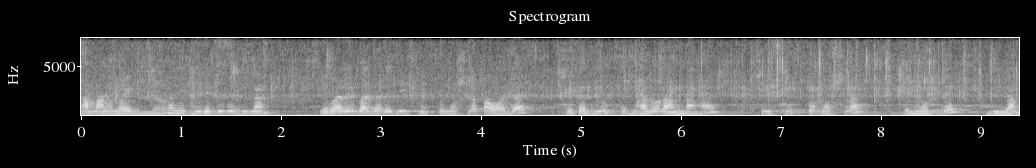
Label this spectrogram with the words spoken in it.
সামান্য একটুখানি জিরে গুঁড়ো দিলাম। এবারে বাজারে যে শুক্তো মশলা পাওয়া যায় সেটা দিয়েও খুব ভালো রান্না হয়। সেই শুক্তো মশলা এর মধ্যে দিলাম।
